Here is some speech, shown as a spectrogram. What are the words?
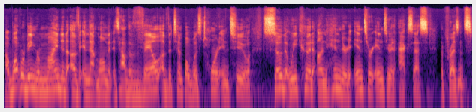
uh, what we're being reminded of in that moment is how the veil of the temple was torn in two so that we could unhindered enter into and access the presence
